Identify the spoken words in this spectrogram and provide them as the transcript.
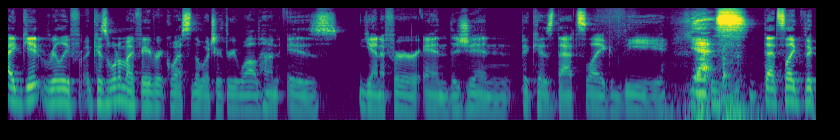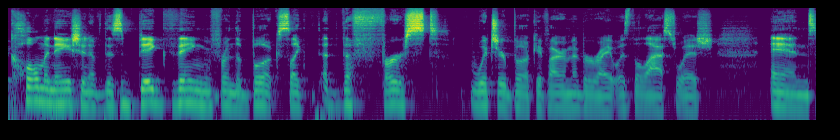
I get really because one of my favorite quests in the witcher 3 wild hunt is yennefer and the Jinn because that's like the Yes. that's like the culmination of this big thing from the books. Like uh, the first witcher book if i remember right was the last wish. And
